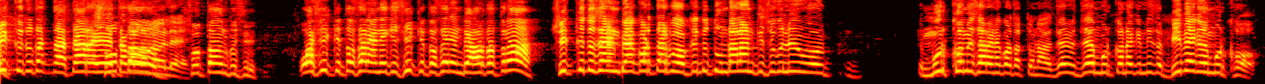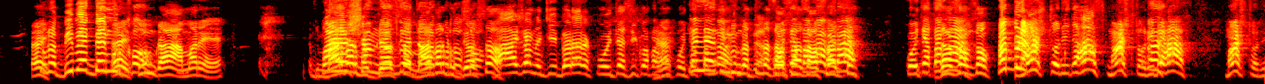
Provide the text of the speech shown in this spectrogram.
শিক্ষিত থাকতা তারা সুপ্তাউন, কইছি অশিক্ষিত স্যার এনে শিক্ষিত স্যার এনে বিহার না? শিক্ষিত স্যারেন বিয়া করতে কিন্তু তোমরা লান কিছুগুলি মূর্খমি স্যারেন করতে পারতো না? যে যে মূর্খ নাকি নিজের বিবেকের মূর্খ। তোমরা বিবেক দেয় মূর্খ তোমরা আমারে। মাস্টারি দেহাস মাস্টারি দেহাস মাস্টারি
